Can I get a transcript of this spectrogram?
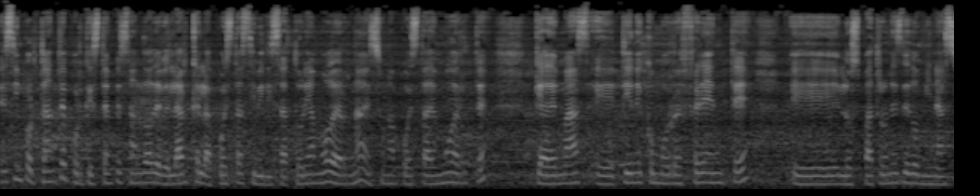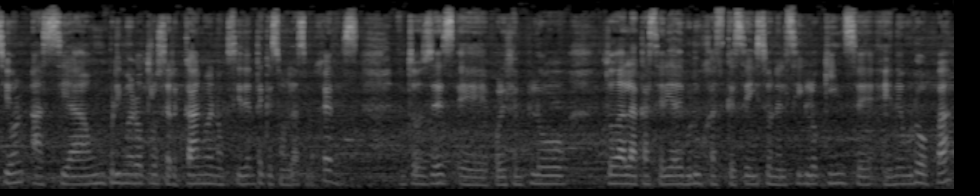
Es importante porque está empezando a develar que la apuesta civilizatoria moderna es una apuesta de muerte, que además eh, tiene como referente eh, los patrones de dominación hacia un primer otro cercano en Occidente que son las mujeres. Entonces, eh, por ejemplo, toda la cacería de brujas que se hizo en el siglo XV en Europa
